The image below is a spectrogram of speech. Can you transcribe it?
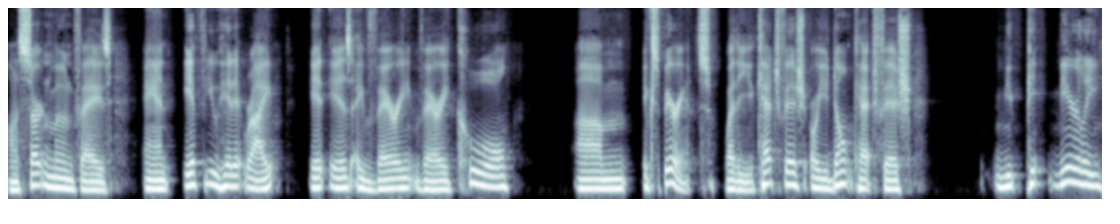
on a certain moon phase. And if you hit it right, it is a very, very cool um, experience. Whether you catch fish or you don't catch fish, merely,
